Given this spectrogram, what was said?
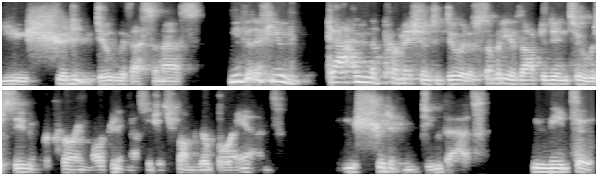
You shouldn't do it with SMS. Even if you've gotten the permission to do it, if somebody has opted into receiving recurring marketing messages from your brand, you shouldn't do that. You need to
